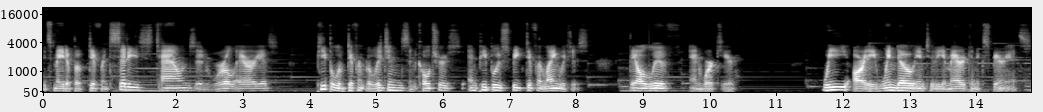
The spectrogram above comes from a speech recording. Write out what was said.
It's made up of different cities, towns, and rural areas, people of different religions and cultures, and people who speak different languages. They all live and work here. We are a window into the American experience.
